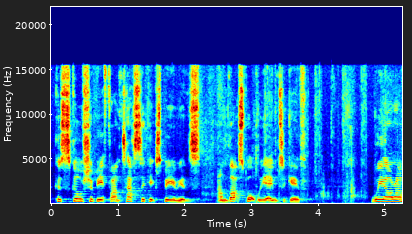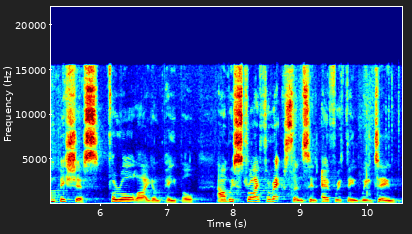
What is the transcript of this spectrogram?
because school should be a fantastic experience, and that's what we aim to give. We are ambitious for all our young people, and we strive for excellence in everything we do.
